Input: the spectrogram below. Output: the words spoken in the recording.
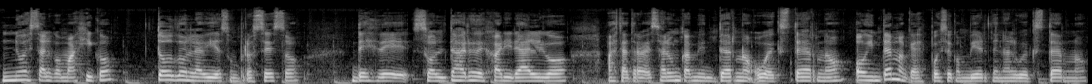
No es algo mágico, todo en la vida es un proceso, desde soltar o dejar ir algo hasta atravesar un cambio interno o externo, o interno que después se convierte en algo externo,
